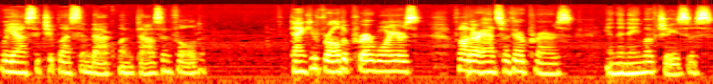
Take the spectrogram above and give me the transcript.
we ask that you bless them back 1,000 fold. Thank you for all the prayer warriors. Father, answer their prayers in the name of Jesus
